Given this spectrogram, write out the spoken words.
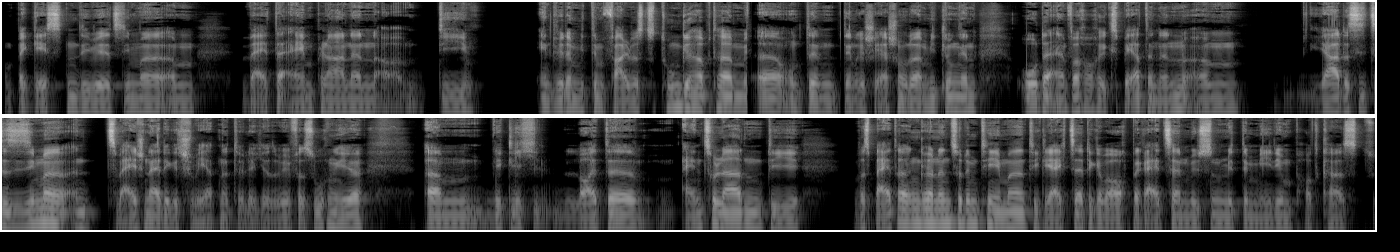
und bei Gästen, die wir jetzt immer ähm, weiter einplanen, äh, die entweder mit dem Fall was zu tun gehabt haben äh, und den, den Recherchen oder Ermittlungen oder einfach auch Expertinnen. Ähm, ja, das ist, das ist immer ein zweischneidiges Schwert natürlich. Also wir versuchen hier ähm, wirklich Leute einzuladen, die was beitragen können zu dem Thema, die gleichzeitig aber auch bereit sein müssen, mit dem Medium-Podcast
